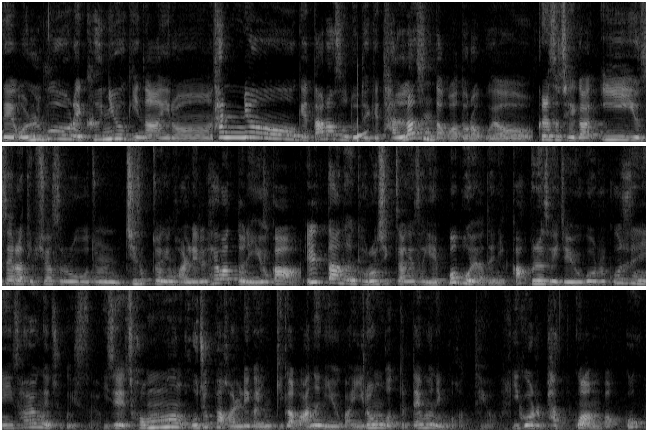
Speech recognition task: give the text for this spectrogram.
내 얼굴의 근육이나 이런 탄력에 따라서도 되게 달라진다고 하더라고요. 그래서 제가 이 유세라 딥샷으로 좀 지속적인 관리를 해왔던 이유가 일단은 결혼식장에서 예뻐 보여야 되니까 그래서 이제 이거를 꾸준히 사용해주고 있어요. 이제 전문 고주파 관리가 인기가 많은 이유가 이런 것들 때문인 것 같아요. 이거를 받고 안 받고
